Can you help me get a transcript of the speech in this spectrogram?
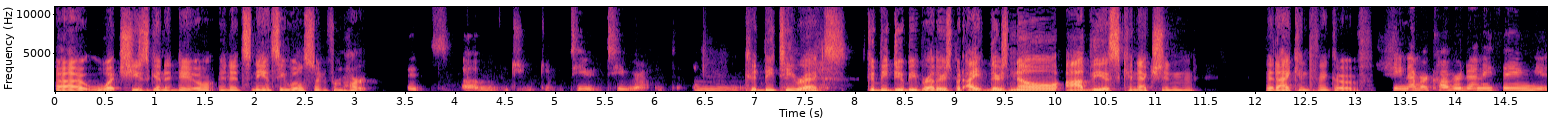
uh, what she's gonna do, and it's Nancy Wilson from Heart. it's um T T um, Could be T Rex, could be Doobie Brothers, but I there's no obvious connection that I can think of. she never covered anything.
